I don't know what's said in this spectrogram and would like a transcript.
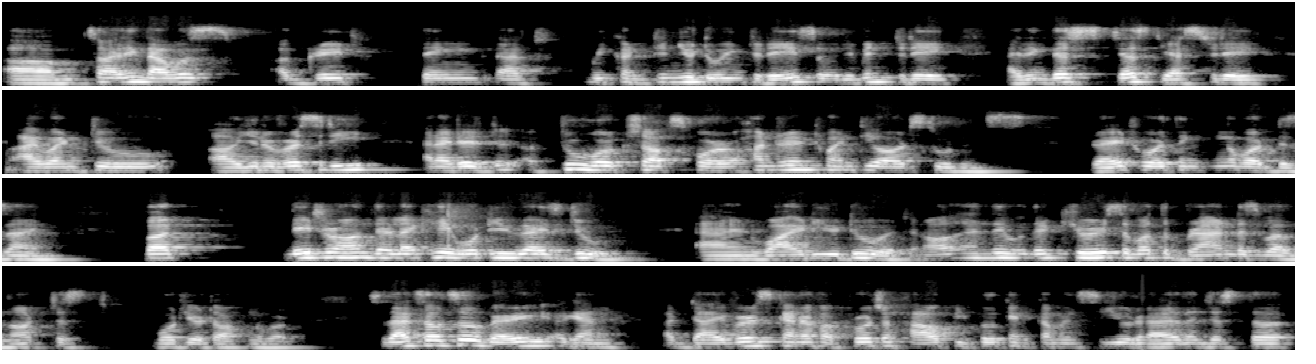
Um, so I think that was a great thing that we continue doing today. So even today, I think this just yesterday, I went to a university and I did two workshops for 120 odd students, right, who are thinking about design. But later on, they're like, hey, what do you guys do? And why do you do it? And all, and they, they're curious about the brand as well, not just what you're talking about. So that's also very, again, a diverse kind of approach of how people can come and see you rather than just the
